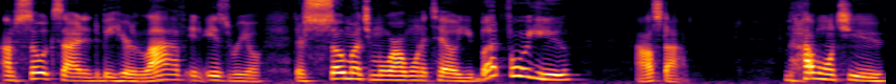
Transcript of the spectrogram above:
I'm so excited to be here live in Israel. There's so much more I want to tell you, but for you, I'll stop. But I want you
